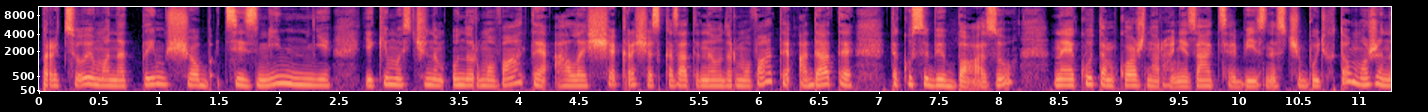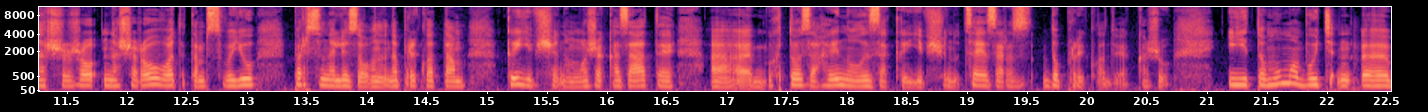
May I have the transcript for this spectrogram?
працюємо над тим, щоб ці змінні якимось чином унормувати, але ще краще сказати, не унормувати, а дати таку собі базу, на яку там кожна організація, бізнес чи будь-хто може нашаровувати там свою персоналізовану. Наприклад, там Київщина може казати, е, хто загинули за Київщину. Це я зараз до прикладу, як кажу. І тому, мабуть, е,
